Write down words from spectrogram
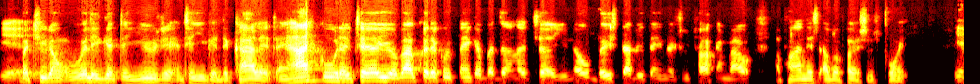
Yeah. but you don't really get to use it until you get to college. In high school, they tell you about critical thinking, but then they tell you, no, based everything that you're talking about upon this other person's point. Yeah.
